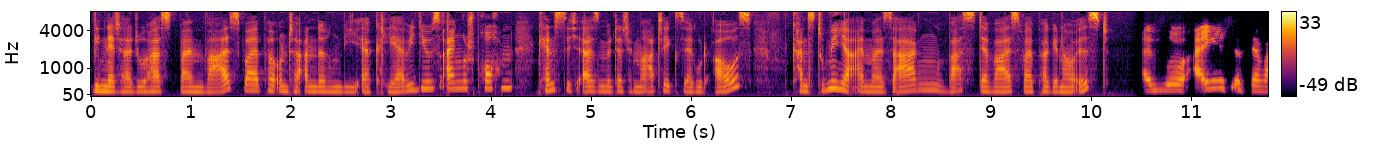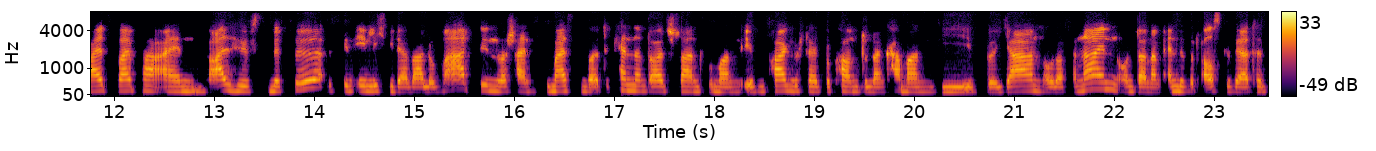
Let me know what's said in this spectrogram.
Vinetta, du hast beim Wahlswiper unter anderem die Erklärvideos eingesprochen, kennst dich also mit der Thematik sehr gut aus. Kannst du mir ja einmal sagen, was der Wahlswiper genau ist? Also eigentlich ist der Wahlswiper ein Wahlhilfsmittel, bisschen ähnlich wie der Wahlomat, den wahrscheinlich die meisten Leute kennen in Deutschland, wo man eben Fragen gestellt bekommt und dann kann man die bejahen oder verneinen und dann am Ende wird ausgewertet,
